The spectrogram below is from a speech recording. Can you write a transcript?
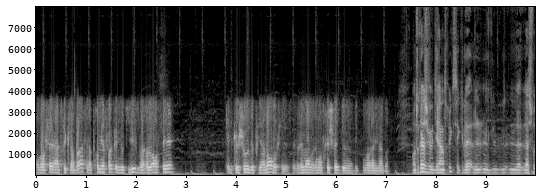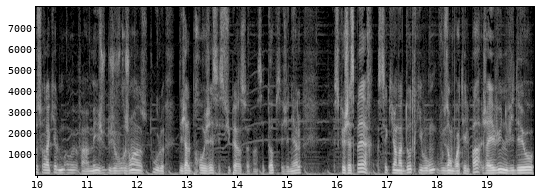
On va faire un truc là-bas. C'est la première fois que le Nautilus va relancer quelque chose depuis un an. Donc c'est vraiment vraiment très chouette de, pouvoir aller là-bas. En tout cas, je vais vous dire un truc, c'est que la, chose sur laquelle, enfin, mais je, vous rejoins tout. Le, déjà, le projet, c'est super, c'est top, c'est génial. Ce que j'espère, c'est qu'il y en a d'autres qui vont vous emboîter le pas. J'avais vu une vidéo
